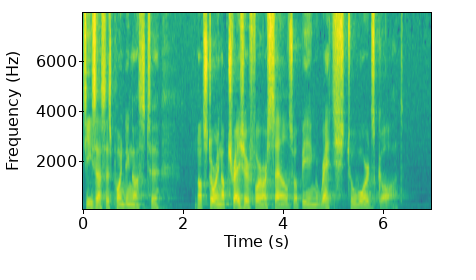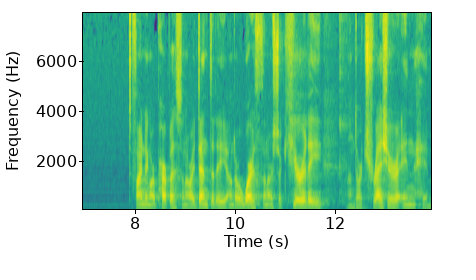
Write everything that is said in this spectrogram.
Jesus is pointing us to not storing up treasure for ourselves, but being rich towards God. Finding our purpose and our identity and our worth and our security and our treasure in Him.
